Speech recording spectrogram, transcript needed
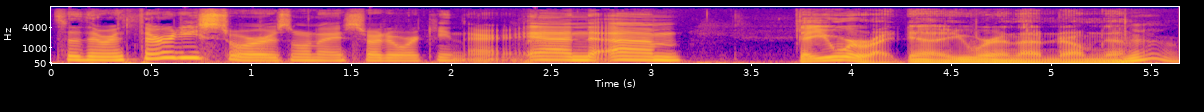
so there were 30 stores when I started working there, and um, Yeah, you were right. Yeah, you were in that realm. Yeah. Yeah.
